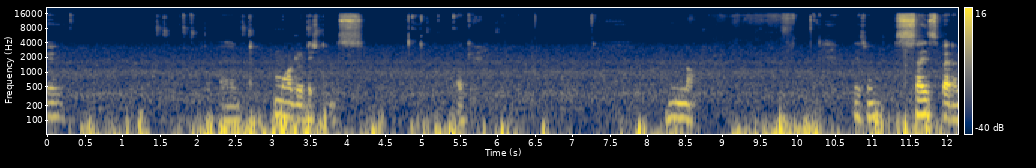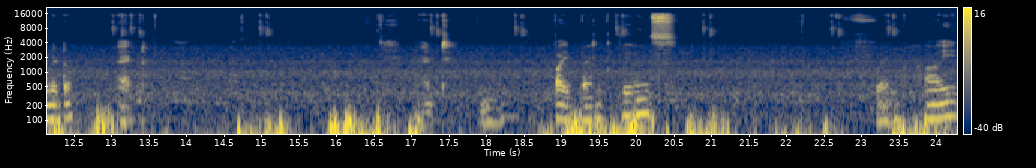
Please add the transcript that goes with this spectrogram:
okay. And model distance. Okay. Now this one size parameter at. At pipe barrel clearance. Frame height.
